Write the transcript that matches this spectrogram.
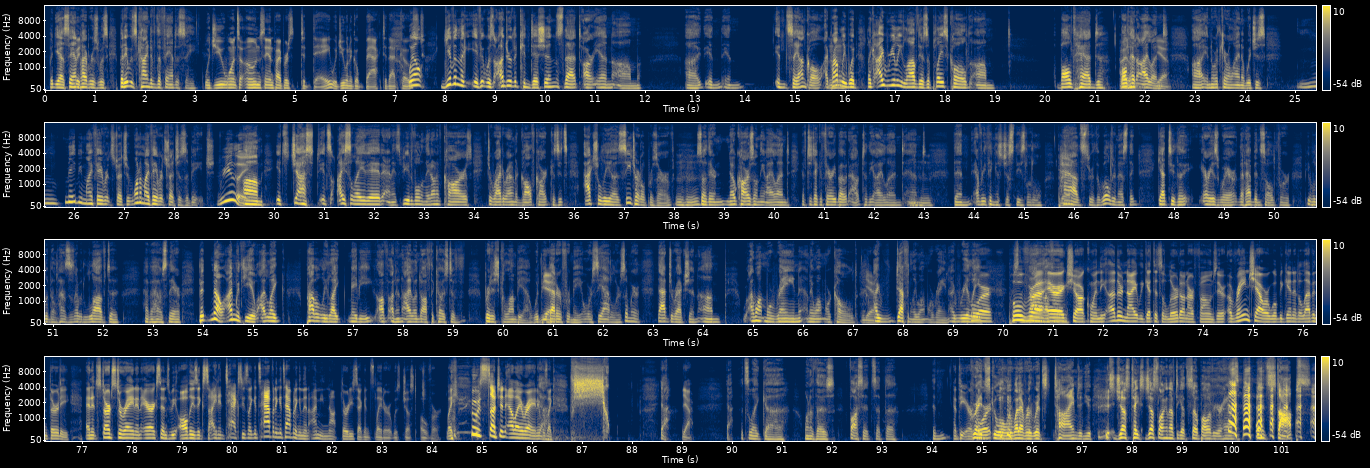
but yeah, Sandpipers was but it was kind of the fantasy. Would you want to own Sandpipers today? Would you want to go back to that coast? Well, given the if it was under the conditions that are in um uh in in in say uncle i probably Mm-hmm. would like i really love there's a place called um bald head bald head island Yeah. uh, in north carolina which is maybe my favorite stretch of one of my favorite stretches of beach Really? um, it's just it's isolated and it's beautiful, and they don't have cars. You have to ride around in a golf cart because it's actually a sea turtle preserve. mm-hmm. So there are no cars on the island. You have to take a ferry boat out to the island, and Mm-hmm. Then everything is just these little paths through the wilderness that get to the areas where that have been sold for people to build houses. I would love to have a house there, but no, I'm with you. I like probably like maybe off on an island off the coast of British Columbia would be Yeah. better for me, or Seattle, or somewhere that direction. Um, I want more rain and I want more cold. Yeah. I definitely want more rain. I really. There's not Povra enough Eric room. Charquin. The other night, we get this alert on our phones. There, a rain shower will begin at 11:30, and it starts to rain. And Eric sends me all these excited texts. He's like, "It's happening! It's happening!" And then, I mean, not 30 seconds later, it was just over. Like it was such an LA rain. It Yeah. was like, Yeah. yeah, Yeah, it's like uh, one of those faucets at the in At the airport. grade school or whatever where it's timed and you it just takes just long enough to get soap all over your hands and it stops.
